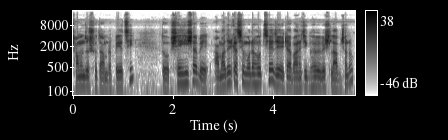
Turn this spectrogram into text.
সামঞ্জস্যতা আমরা পেয়েছি। তো সেই হিসাবে আমাদের কাছে মনে হচ্ছে যে এটা বাণিজ্যিকভাবে বেশ লাভজনক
